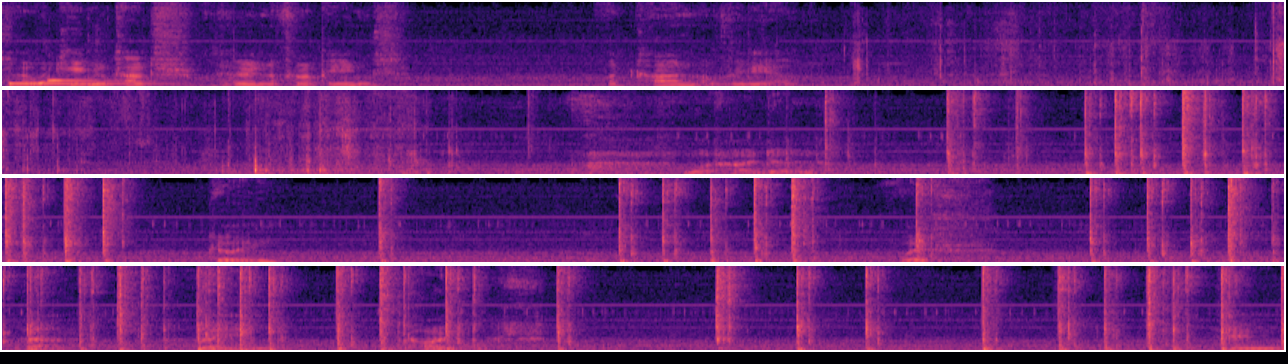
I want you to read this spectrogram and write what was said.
so we keep in touch with her in the Philippines. What kind of video? What I do. Doing with the land titles and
